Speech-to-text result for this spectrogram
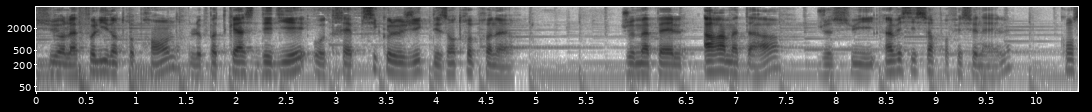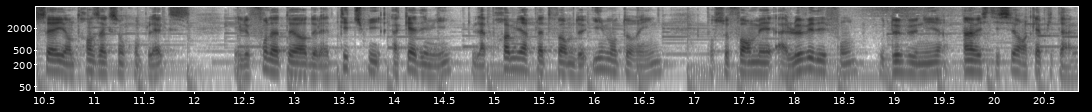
sur La Folie d'entreprendre, le podcast dédié aux traits psychologiques des entrepreneurs. Je m'appelle Aramatar, je suis investisseur professionnel, conseil en transactions complexes et le fondateur de la Teach Me Academy, la première plateforme de e-mentoring pour se former à lever des fonds ou devenir investisseur en capital.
